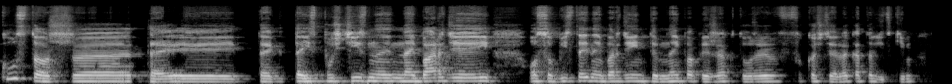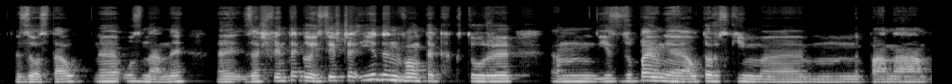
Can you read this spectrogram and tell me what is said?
kustosz e, tej, tej, tej spuścizny najbardziej osobistej, najbardziej intymnej papieża, który w kościele katolickim został e, uznany e, za świętego. Jest jeszcze jeden wątek, który jest zupełnie autorskim pana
